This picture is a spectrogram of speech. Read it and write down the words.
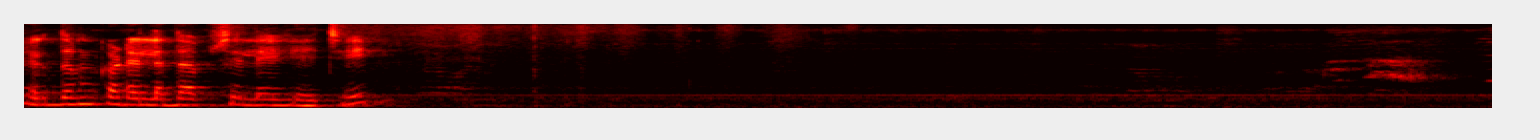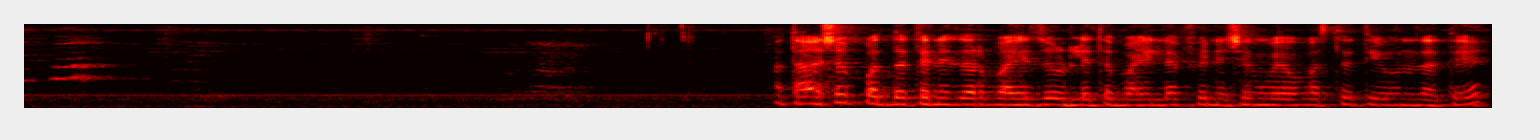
एकदम कडेला दापशिले घ्यायची. आता अशा पद्धतीने जर बाई जोडली तर बाईला फिनिशिंग व्यवस्थित येऊन जाते.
